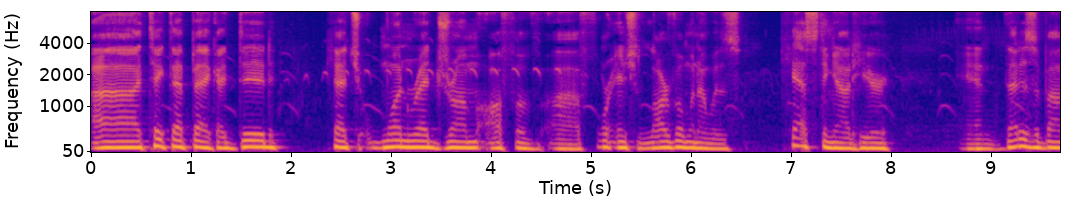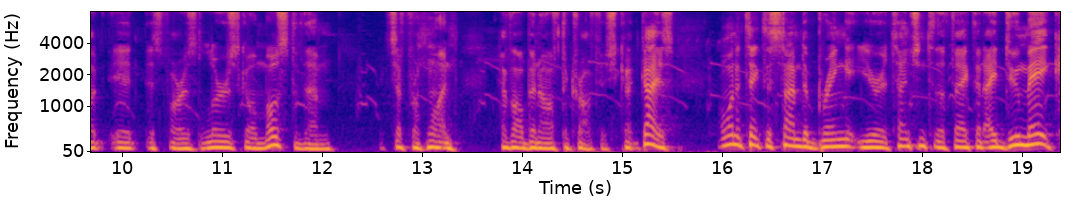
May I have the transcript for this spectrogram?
Uh, I take that back. I did catch one red drum off of a four inch larva when I was casting out here. And that is about it as far as lures go. Most of them, except for one, have all been off the crawfish cut. Guys, I want to take this time to bring your attention to the fact that I do make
